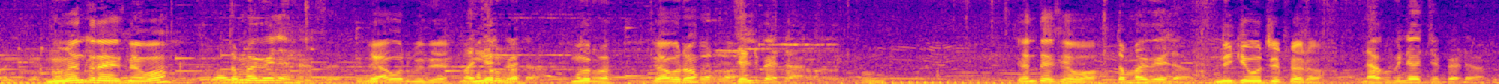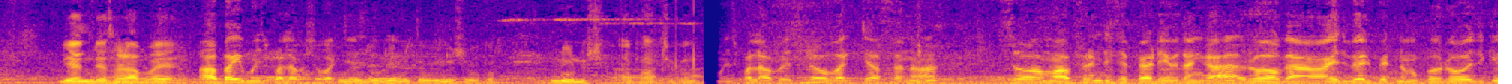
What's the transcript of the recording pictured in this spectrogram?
వాళ్ళకి. నువ్వెంత వేసినావు తొంభై వేలు వేసినారు సార్ యా ఊరు మీదే జల్లిపేట ముదురు ఊరు జల్లిపేట ఎంత వేసావో తొంభై వేలు నీకు ఎవరు చెప్పారు నాకు వినోద్ చెప్పాడు ఏం చేశాడు ఆ అబ్బాయి ఆ అబ్బాయి మున్సిపల్ ఆఫీస్ వర్క్ చేస్తాను మున్సిపల్ ఆఫీస్లో వర్క్ చేస్తాను సో మా ఫ్రెండ్ చెప్పాడు ఈ విధంగా ఒక ఐదు వేలు పెట్టినాము రోజుకి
